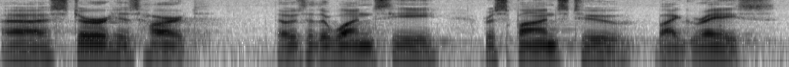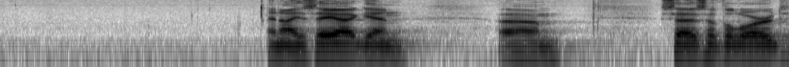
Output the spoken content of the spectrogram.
uh, stir his heart. Those are the ones he responds to by grace. And Isaiah again um, says of the Lord,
